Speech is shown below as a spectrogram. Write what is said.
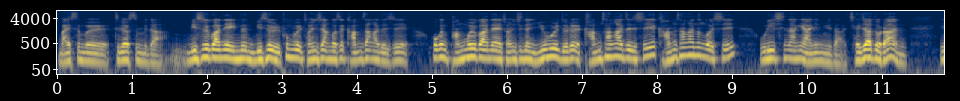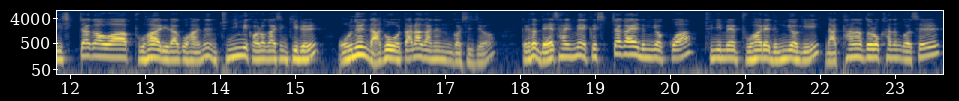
말씀을 드렸습니다. 미술관에 있는 미술품을 전시한 것을 감상하듯이 혹은 박물관에 전시된 유물들을 감상하듯이 감상하는 것이 우리 신앙이 아닙니다. 제자도란 이 십자가와 부활이라고 하는 주님이 걸어가신 길을 오늘 나도 따라가는 것이죠. 그래서 내 삶에 그 십자가의 능력과 주님의 부활의 능력이 나타나도록 하는 것을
